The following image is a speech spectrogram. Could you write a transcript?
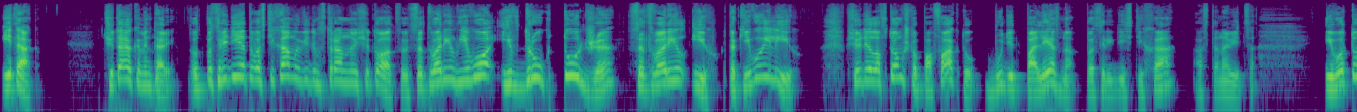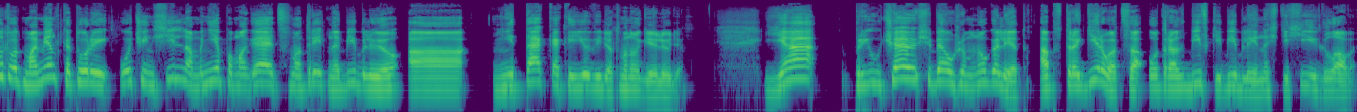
итак, читаю комментарий. Вот посреди этого стиха мы видим странную ситуацию. Сотворил его, и вдруг тут же сотворил их. Так его или их? Все дело в том, что по факту будет полезно посреди стиха остановиться. И вот тут вот момент, который очень сильно мне помогает смотреть на Библию а не так, как ее видят многие люди. Я приучаю себя уже много лет абстрагироваться от разбивки Библии на стихи и главы.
